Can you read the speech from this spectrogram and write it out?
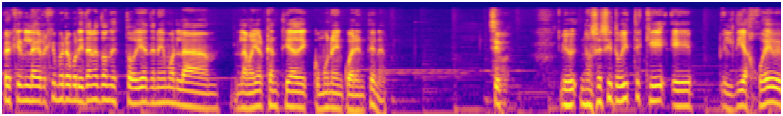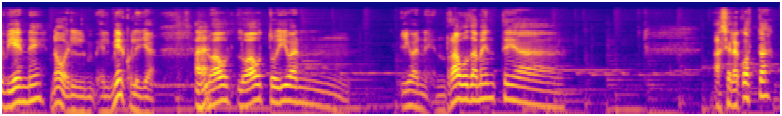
Pero es que en la región metropolitana es donde todavía tenemos la, mayor cantidad de comunas en cuarentena. Sí. No sé si tuviste que eh, el día jueves, viernes, no, el, miércoles ya, ¿Ah? los, los, autos iban iban raudamente a, hacia la costa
